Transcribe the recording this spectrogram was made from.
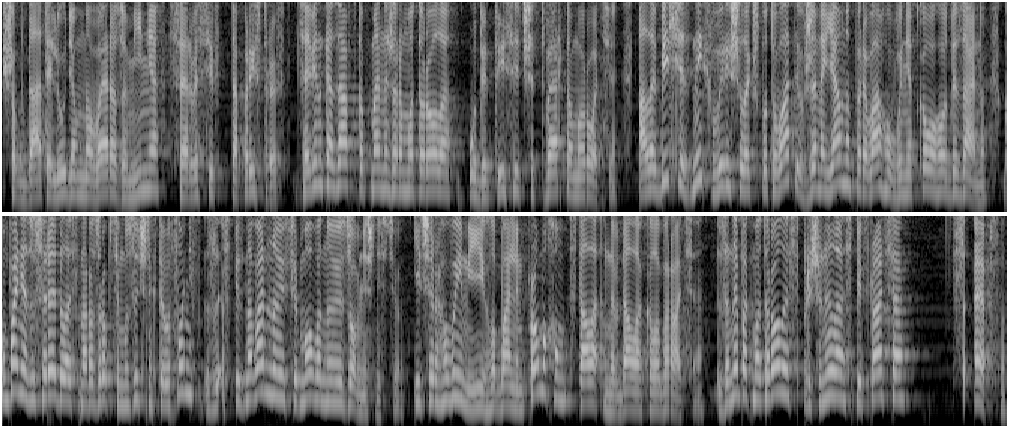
щоб дати людям нове розуміння сервісів та пристроїв. Це він казав топ-менеджерам Motorola у 2004 році. Але більшість з них вирішили експлуатувати вже наявну перевагу виняткового дизайну. Компанія зосередилась на розробці музичних телефонів з впізнавальною фірмованою зовнішністю. І черговим її глобальним промахом стала невдала колаборація. Занепад Motorola спричинила співпраця з Apple.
